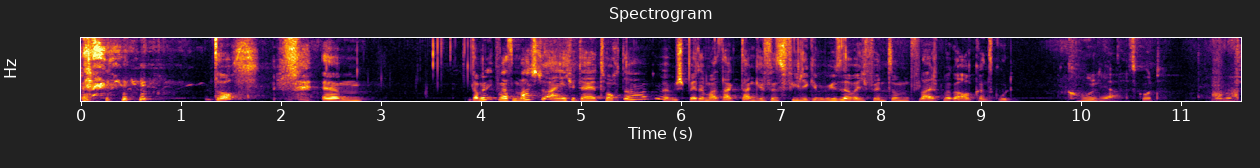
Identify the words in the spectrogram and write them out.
doch. Ähm, Dominik, was machst du eigentlich mit deiner Tochter? Ähm, später mal sagt, danke fürs viele Gemüse, aber ich finde so einen Fleischburger auch ganz gut. Cool, ja, alles gut. Logisch.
